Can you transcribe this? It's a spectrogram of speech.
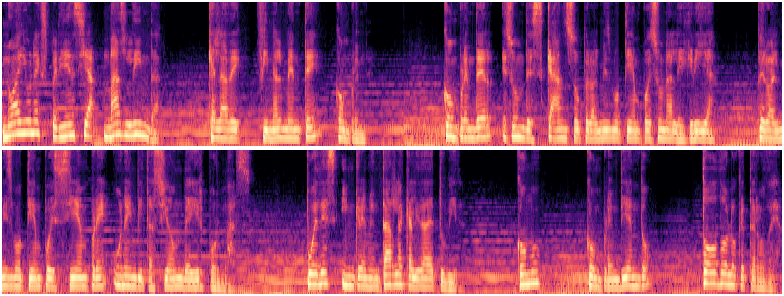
No hay una experiencia más linda que la de finalmente comprender. Comprender es un descanso, pero al mismo tiempo es una alegría, pero al mismo tiempo es siempre una invitación de ir por más. Puedes incrementar la calidad de tu vida. ¿Cómo? Comprendiendo todo lo que te rodea,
